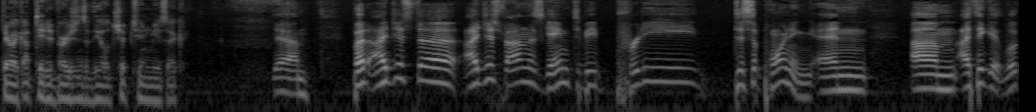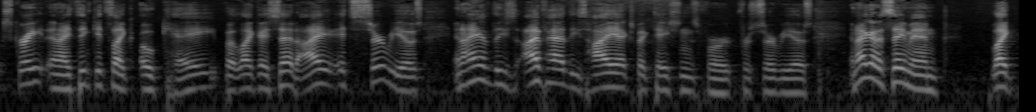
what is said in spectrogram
They're like updated versions of the old chip tune music. Yeah, but I just uh, I just found this game to be pretty disappointing, and um, I think it looks great, and I think it's like okay, but like I said, I it's Survios, and I have these I've had these high expectations for for Survios, and I gotta say, man, like.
